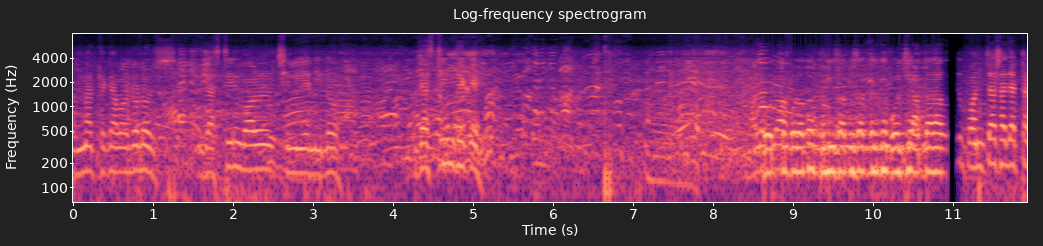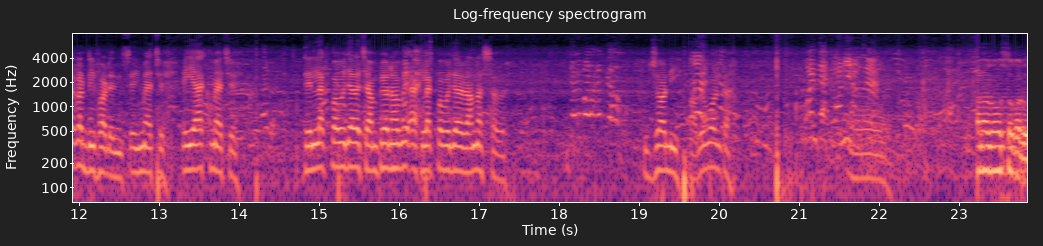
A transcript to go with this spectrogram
সোমনাথ থেকে আবার ডোডোজ জাস্টিন বল ছিনিয়ে নিল। জাস্টিন থেকে। পুলিশ অফিসারদেরকে বলছি আপনারা পঞ্চাশ হাজার টাকার ডিফারেন্স এই ম্যাচে এই এক ম্যাচে দেড় লাখ পাবে যারা চ্যাম্পিয়ন হবে এক লাখ পাবে যারা রানার্স হবে। জনি পাবে বলটা? ব্যবস্থা করো।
